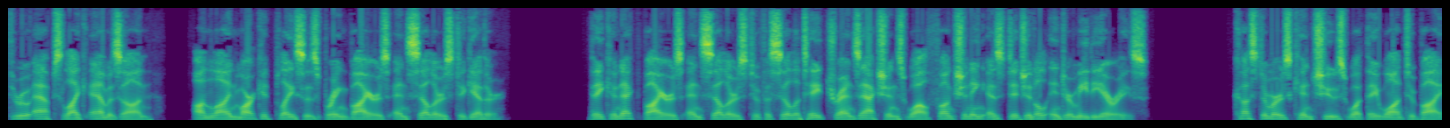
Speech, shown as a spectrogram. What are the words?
Through apps like Amazon, online marketplaces bring buyers and sellers together. They connect buyers and sellers to facilitate transactions while functioning as digital intermediaries. Customers can choose what they want to buy,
